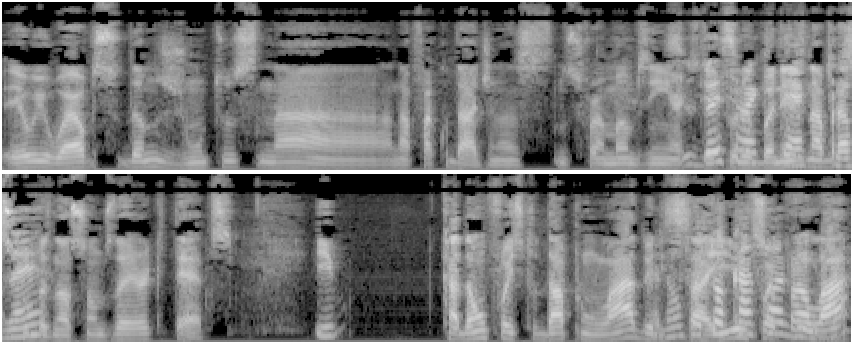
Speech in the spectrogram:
eu e o Elvis estudamos juntos na, na faculdade. Nós nos formamos em arquitetura urbanismo na Brás né? Cubas, nós somos dois arquitetos. E cada um foi estudar para um lado, ele um saiu, foi, foi para lá,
